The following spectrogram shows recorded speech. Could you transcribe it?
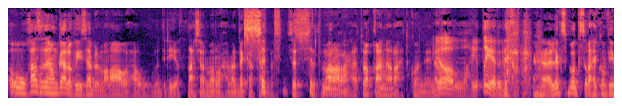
وخاصة إنهم قالوا في سبع مراوح أو مدري 12 مروحة ما أتذكر ست ست, ست مراوح. أتوقع انها راح تكون يا الله يطير ذا. ال Xbox راح يكون في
